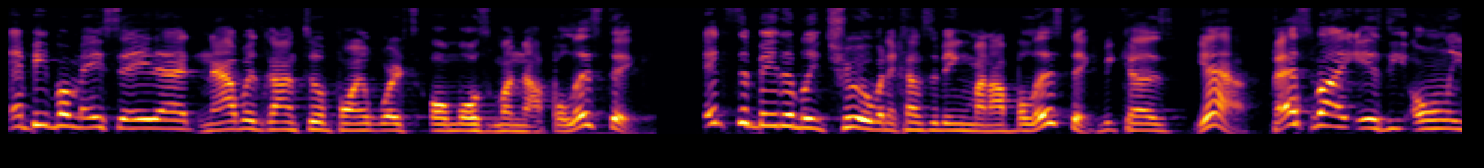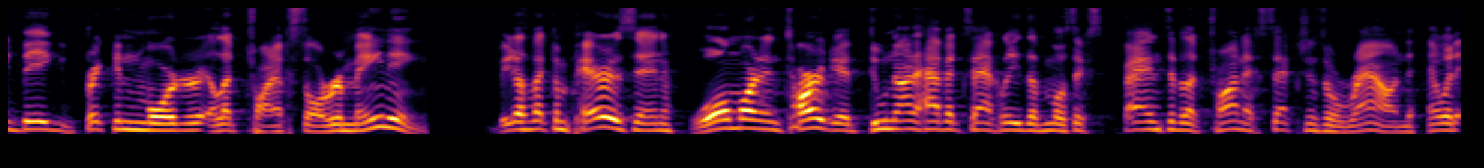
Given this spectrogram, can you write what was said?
And people may say that now it's gone to a point where it's almost monopolistic. It's debatably true when it comes to being monopolistic because, yeah, Best Buy is the only big brick and mortar electronics store remaining. Because by comparison, Walmart and Target do not have exactly the most expansive electronics sections around, and with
